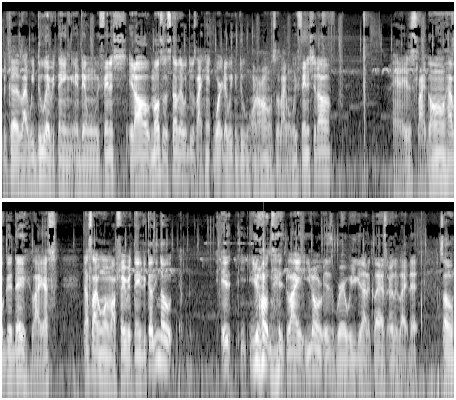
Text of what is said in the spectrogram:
Because like we do everything and then when we finish it all most of the stuff that we do is like work that we can do on our own. So like when we finish it all and it's like go on have a good day. Like that's that's like one of my favorite things. Because you know it you don't like you don't it's rare where you get out of class early like that. So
